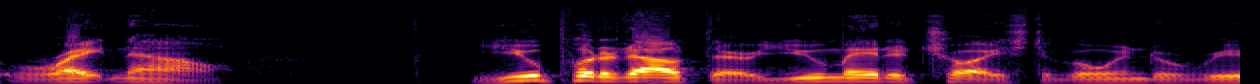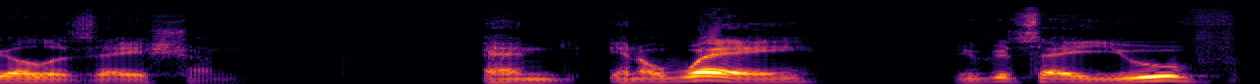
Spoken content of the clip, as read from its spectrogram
right now, you put it out there. You made a choice to go into realization. And in a way, you could say you've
